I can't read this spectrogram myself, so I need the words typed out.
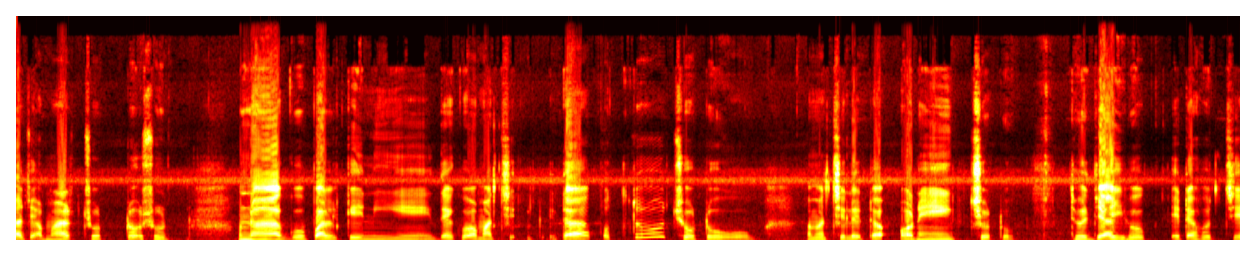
আজ আমার ছোট্ট না গোপালকে নিয়ে। দেখো, আমার ছেলেটা কত ছোট। আমার ছেলেটা অনেক ছোট। তো যাই হোক এটা হচ্ছে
